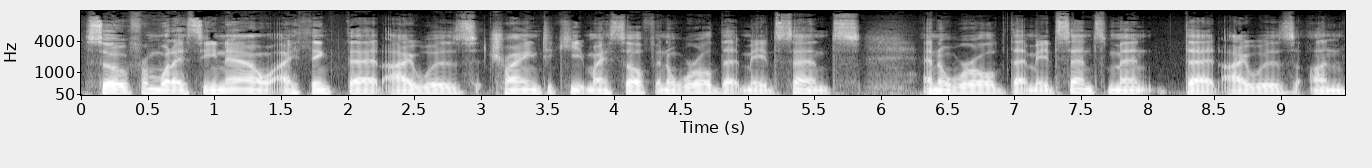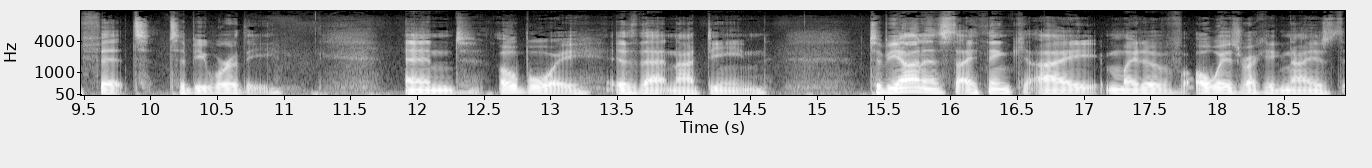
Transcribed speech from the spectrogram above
So, from what I see now, I think that I was trying to keep myself in a world that made sense, and a world that made sense meant that I was unfit to be worthy. And oh boy, is that not Dean. To be honest, I think I might have always recognized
